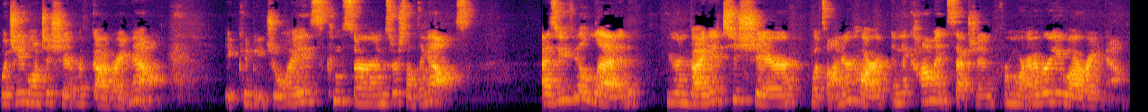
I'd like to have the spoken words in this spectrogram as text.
what you want to share with God right now. It could be joys, concerns, or something else. As you feel led, you're invited to share what's on your heart in the comment section from wherever you are right now.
